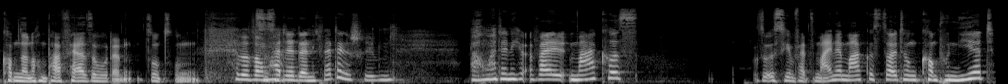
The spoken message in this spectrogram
kommen da noch ein paar Verse, wo dann so, so ein, Aber warum hat er da nicht weitergeschrieben? warum hat er nicht, weil Markus, so ist jedenfalls meine Markus-Deutung, komponiert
